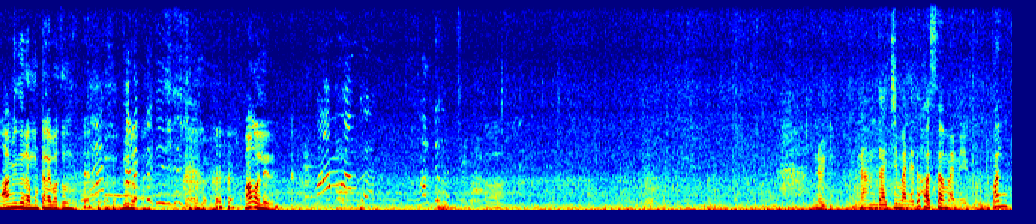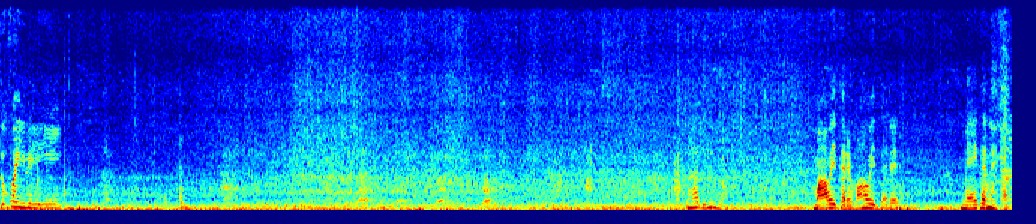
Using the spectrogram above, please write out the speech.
ಮಾಮಿ ದೂರ ಮುಟ್ಟಲೆ ಬರ್ತದೆ ದೂರ. ಮಾಮೂಲಿ ರೀ. ನೋಡಿ ನಮ್ದು ಅಜ್ಜಿ ಮನೆದು ಹೊಸ ಮನೆ ಇದು. ಬಂತು ಫೈನಲಿ ಯಾರಿಲ್ಲ ಮಾವ ಇದ್ದಾರೆ ಮಾವ ಇದ್ದಾರೆ ಮೇಘನ ಇದ್ದಾರೆ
